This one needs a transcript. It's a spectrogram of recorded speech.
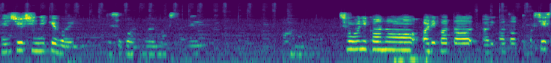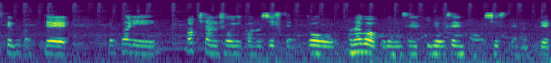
研修しに行けばいいってすごい思いましたね。あの、小児科のあり方、あり方っていうかシステムだって、やっぱり、秋田の小児科のシステムと、神奈川子ども医療センターのシステムって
